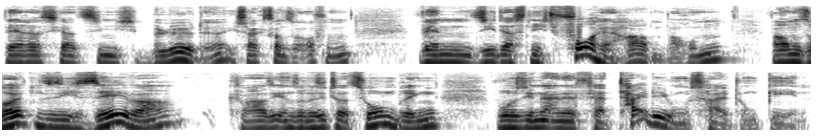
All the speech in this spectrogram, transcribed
wäre es ja ziemlich blöde, ich sage es dann so offen, wenn Sie das nicht vorher haben. Warum? Warum sollten Sie sich selber quasi in so eine Situation bringen, wo Sie in eine Verteidigungshaltung gehen?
